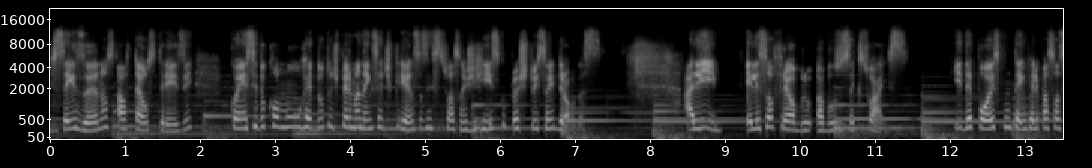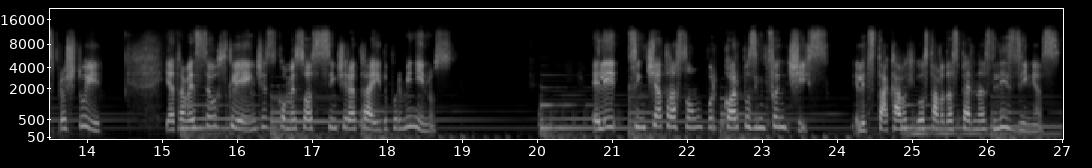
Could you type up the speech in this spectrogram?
de seis anos até os 13, conhecido como o Reduto de Permanência de Crianças em Situações de Risco, Prostituição e Drogas. Ali, ele sofreu abusos sexuais. E depois, com o tempo, ele passou a se prostituir. E através de seus clientes, começou a se sentir atraído por meninos. Ele sentia atração por corpos infantis. Ele destacava que gostava das pernas lisinhas,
